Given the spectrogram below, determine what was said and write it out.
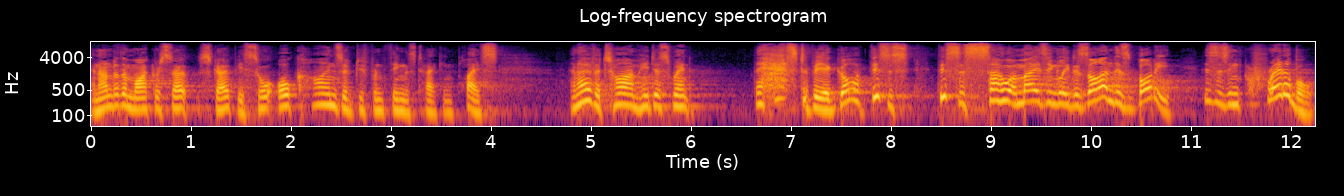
And under the microscope, he saw all kinds of different things taking place. And over time, he just went, There has to be a God. This is, this is so amazingly designed, this body. This is incredible.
